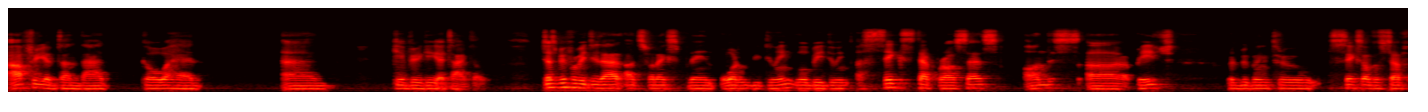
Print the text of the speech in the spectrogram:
after you have done that, go ahead and give your gig a title. Just before we do that, I just want to explain what we'll be doing. We'll be doing a six-step process on this uh, page. We'll be going through six of the steps.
